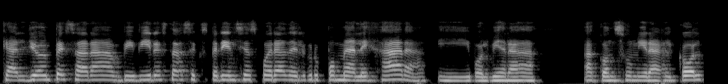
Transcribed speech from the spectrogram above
que al yo empezar a vivir estas experiencias fuera del grupo me alejara y volviera a consumir alcohol.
